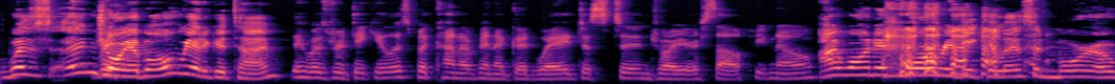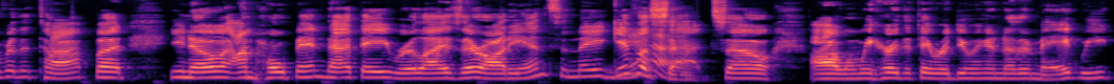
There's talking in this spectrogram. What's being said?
was enjoyable. We had a good time. It was ridiculous, but kind of in a good way, just to enjoy yourself, you know? I wanted more ridiculous and more over the top, but you know, I'm hoping that they realize their audience and they give us that. So uh, when we heard that they were doing another Meg, we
